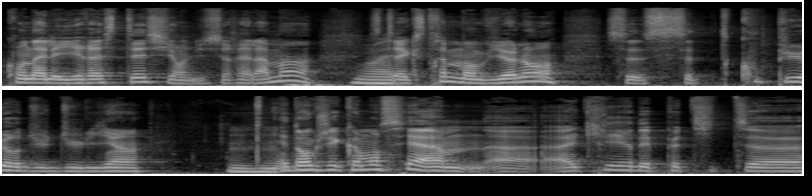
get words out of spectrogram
qu'on allait y rester si on lui serrait la main. Ouais. C'était extrêmement violent, ce- cette coupure du, du lien. Mhm. Et donc j'ai commencé à, à- à écrire des petites, euh,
